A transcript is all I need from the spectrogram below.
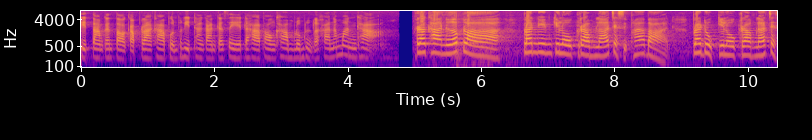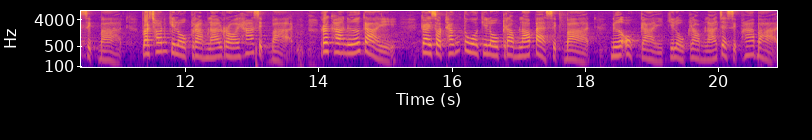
ติดตามกันต่อกับราคาผลผลิตทางการเกษตรราคาทองคำรวมถึงราคาน้ำมันค่ะ ราคาเนื้อปลา ปลานิลกิโลกรัมละ 75 บาท ปลาดุกกิโลกรัมละ 70 บาท ปลาช่อนกิโลกรัมละ 150 บาท ราคาเนื้อไก่ ไก่สดทั้งตัวกิโลกรัมละ 80 บาท เนื้ออกไก่กิโลกรัมละ 75 บาท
